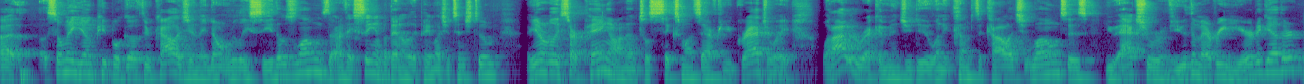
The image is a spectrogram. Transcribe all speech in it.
Uh, so many young people go through college and they don't really see those loans, or they see them, but they don't really pay much attention to them. You don't really start paying on them until six months after you graduate. What I would recommend you do when it comes to college loans is you actually review them every year together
